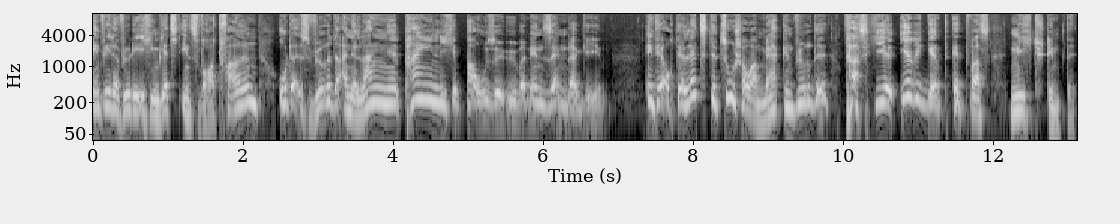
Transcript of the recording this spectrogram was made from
Entweder würde ich ihm jetzt ins Wort fallen, oder es würde eine lange, peinliche Pause über den Sender gehen, in der auch der letzte Zuschauer merken würde, dass hier irgendetwas nicht stimmte.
